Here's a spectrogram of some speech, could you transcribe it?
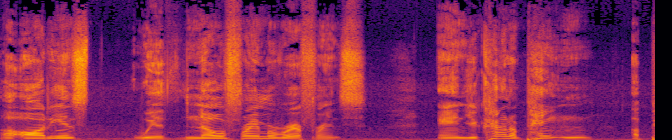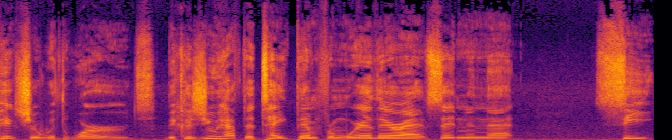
an audience with no frame of reference and you're kind of painting a picture with words because you have to take them from where they're at sitting in that seat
